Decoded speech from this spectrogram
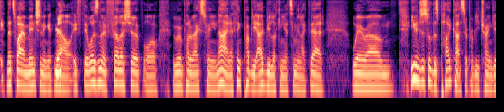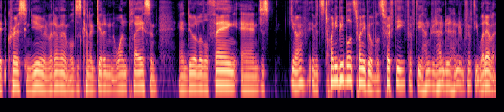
And that's why I'm mentioning it now. Yeah. If there was no fellowship or we weren't part of Acts 29, I think probably I'd be looking at something like that. Where um, even just with this podcast, I'd probably try and get Chris and you and whatever, and we'll just kind of get it in one place and and do a little thing and just you know, if it's 20 people, it's 20 people. If it's 50, 50, 100, 100, 150, whatever.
